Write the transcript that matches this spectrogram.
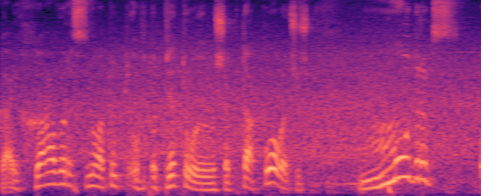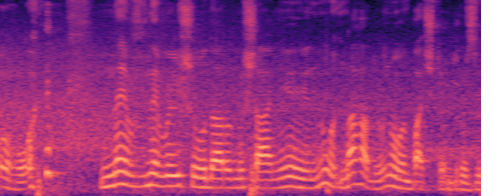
Кай Хаверс. Ну, а тут п'ятою лише. Так, Ковачич. Мудрикс. Ого. Не, не вийшов удар у мішані. Ну, нагадую, ну, бачите, друзі.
